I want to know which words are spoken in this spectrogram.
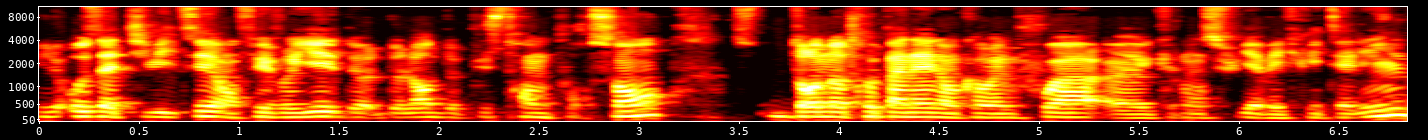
une hausse d'activité en février de, l'ordre de plus 30%, dans notre panel, encore une fois, euh, que l'on suit avec Retailint,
